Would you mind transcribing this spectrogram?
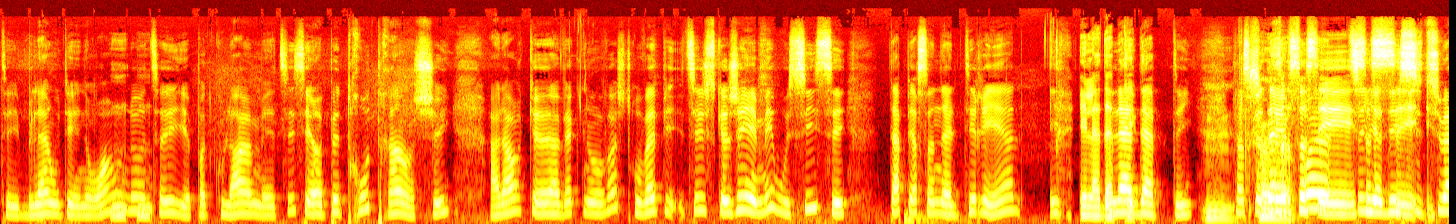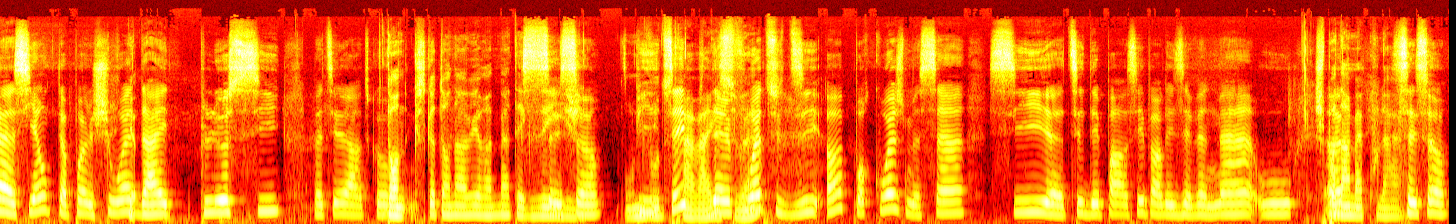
t'es blanc ou t'es noir, Mm, là, mm. tu sais, il n'y a pas de couleur, mais tu sais, c'est un peu trop tranché. Alors qu'avec Nova, je trouvais, puis tu sais, ce que j'ai aimé aussi, c'est ta personnalité réelle Et l'adapter. l'adapter. hmm, Parce que ça, des Ça, fois, c'est- il y a des c'est- situations que tu n'as pas le choix d'être plus si. Ben, tu sais, en tout cas, Ton- ce que ton environnement c'est t'exige ça. Au Puis, niveau tu du travail. des souvent. fois, tu te dis, ah, pourquoi je me sens si, euh, tu sais, dépassé par les événements ou. Je suis pas euh, dans ma couleur. C'est ça.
